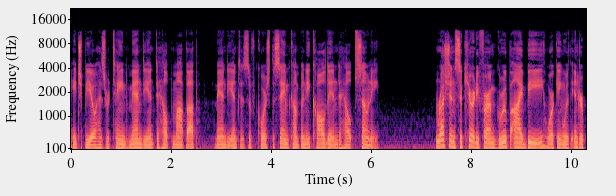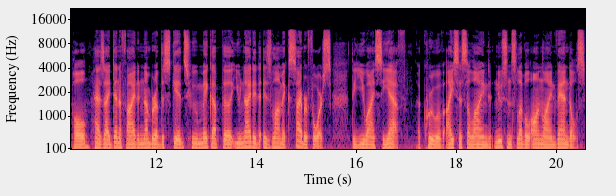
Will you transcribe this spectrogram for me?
HBO has retained Mandiant to help mop up. Mandiant is, of course, the same company called in to help Sony. Russian security firm Group IB, working with Interpol, has identified a number of the skids who make up the United Islamic Cyber Force, the UICF, a crew of ISIS aligned nuisance level online vandals.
